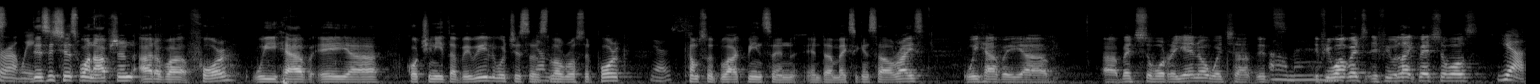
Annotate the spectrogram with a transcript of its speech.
Restaurant Week. this is just one option out of uh, four. We have a uh, cochinita pibil, which is a Yum. slow roasted pork. Yes. Comes with black beans and, and uh, Mexican style rice. We have a, uh, uh, vegetable relleno, which uh, it's, Oh, if you want veg- if you like vegetables, yeah.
